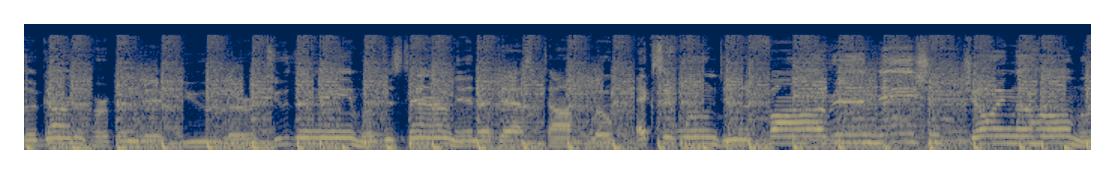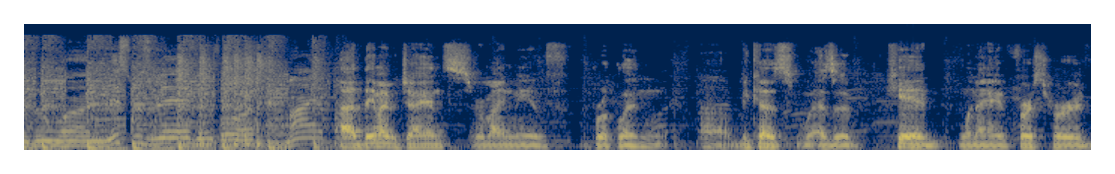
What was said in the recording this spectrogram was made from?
a gun perpendicular to the name of this town in a desktop globe. Exit wound in a foreign nation, showing the home of the one this was written for Uh, they Might Be Giants remind me of Brooklyn uh, because as a kid, when I first heard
